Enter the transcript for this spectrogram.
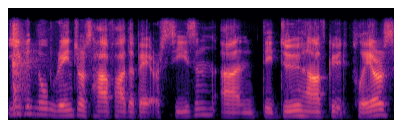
even though Rangers have had a better season and they do have good players,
